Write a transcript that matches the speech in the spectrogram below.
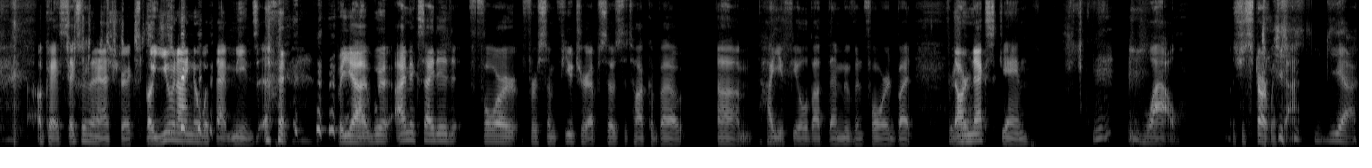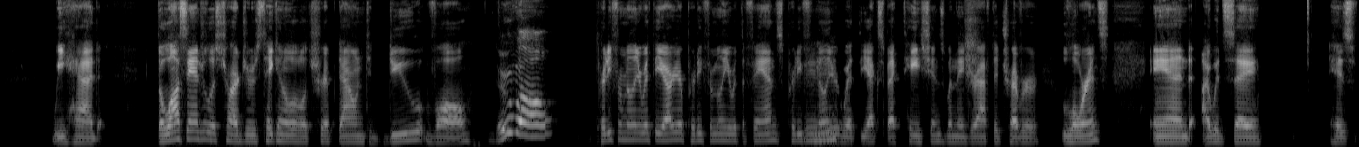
Okay, six with an asterisk, but you and I know what that means. but yeah, we're I'm excited for for some future episodes to talk about um how you feel about them moving forward. But For our sure. next game, wow. Let's just start with that. yeah. we had the Los Angeles Chargers taking a little trip down to Duval. Duval. Pretty familiar with the area, pretty familiar with the fans, pretty Mhm. familiar with the expectations when they drafted Trevor Lawrence. And I would say his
